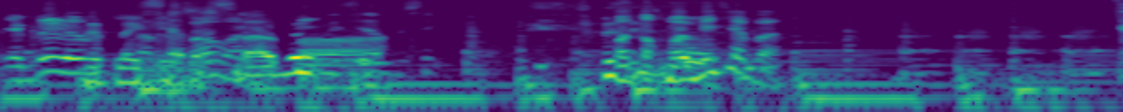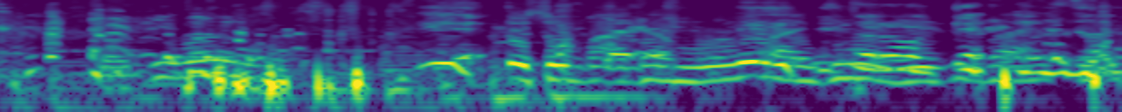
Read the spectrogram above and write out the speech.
Ya belum, sampai bawah. Siapa sih? Fotok babi siapa? Itu sumpah ada mulu anjing gitu. roket anjing.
